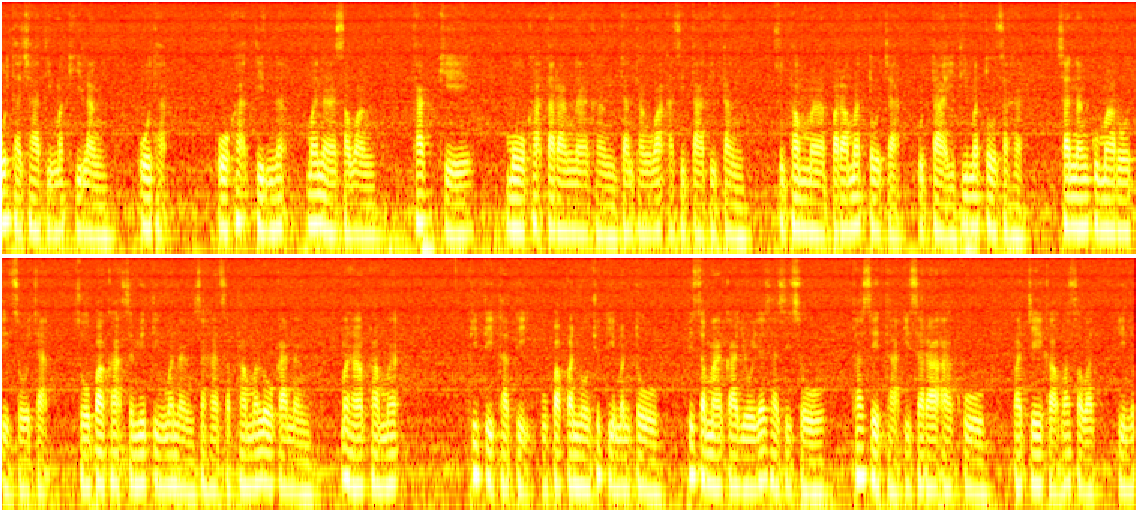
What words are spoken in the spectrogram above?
วุฒชาติมัคคีลัง โอทะ โอคะตินนะมนาสวัง ทักเข โมคะตารังนาคัง จันทังวะอสิตาติตัง สุพัมมาปรมัตโตจะปุตตาอิทิมัตโตสหะสันนังกุมารโรติโสจะ โสปะคะสมิติงวนัง สหัสพรหมโลกานัง มหาพรหมพิติทติ อุปปปนโนชุติมันโต พิสมากายโยยะสาสิโสทัสเศรษฐาอิสราอาคูปเจกวัสวัตติโน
